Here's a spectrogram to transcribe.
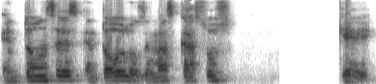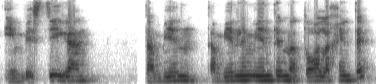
entonces en todos los demás casos que investigan, también, también le mienten a toda la gente.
